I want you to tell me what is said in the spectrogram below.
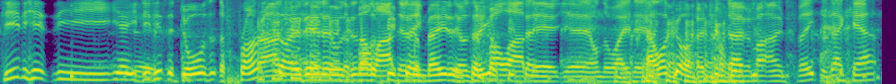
did hit the. Yeah, he did hit the doors at the front. Front. so then it was The another bollard, there's fifteen a- metres. There was so a you bollard 15 there, yeah, on the way down. Talakai. I tripped over my own feet. Does that count?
